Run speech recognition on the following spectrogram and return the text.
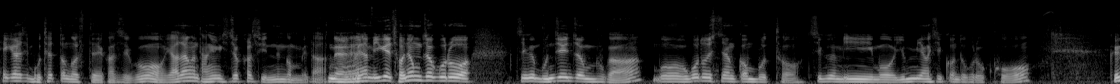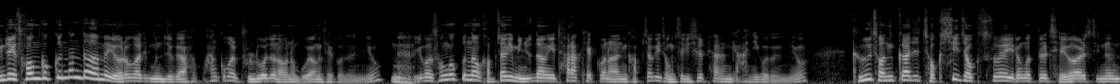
해결하지 못했던 것에 대해 가지고 야당은 당연히 지적할 수 있는 겁니다. 네. 왜냐하면 이게 전형적으로 지금 문재인 정부가 뭐 오거돈 시장 건부터 지금 이 뭐 윤미향 씨 건도 그렇고 굉장히 선거 끝난 다음에 여러 가지 문제가 한꺼번에 불거져 나오는 모양새거든요. 네. 이건 선거 끝나고 갑자기 민주당이 타락했거나 아니면 갑자기 정책이 실패하는 게 아니거든요. 그 전까지 적시적소에 이런 것들을 제어할 수 있는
